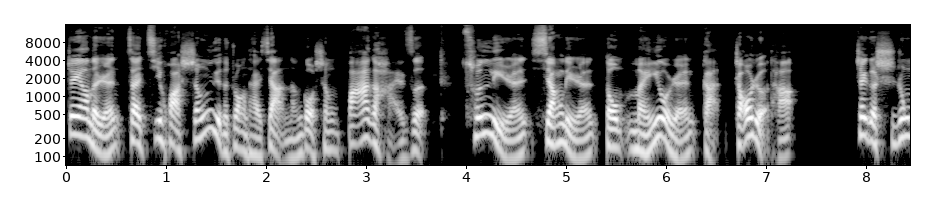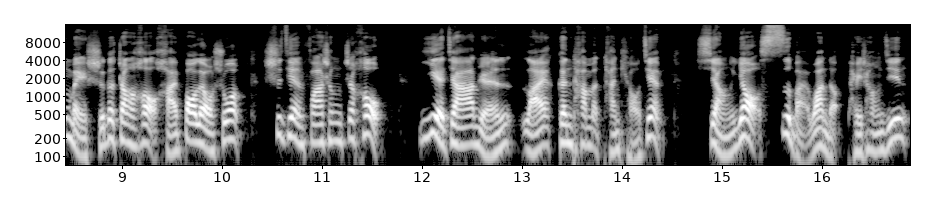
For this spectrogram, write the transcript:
这样的人在计划生育的状态下能够生八个孩子，村里人、乡里人都没有人敢招惹他。这个时钟美食的账号还爆料说，事件发生之后，叶家人来跟他们谈条件，想要四百万的赔偿金。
